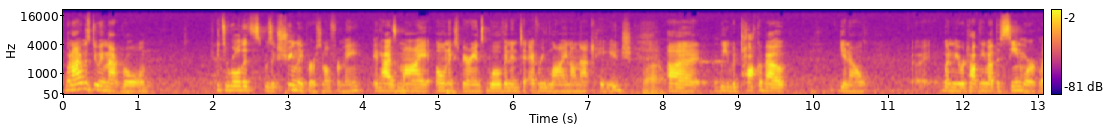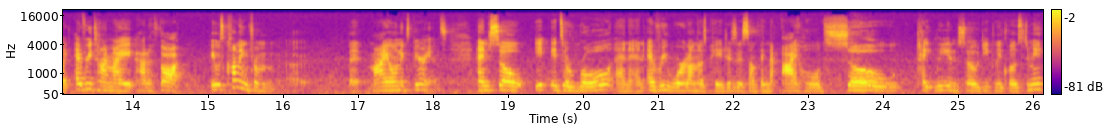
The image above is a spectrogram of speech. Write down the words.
when I was doing that role it's a role that was extremely personal for me. It has my own experience woven into every line on that page. Wow. Uh, we would talk about, you know, uh, when we were talking about the scene work, like every time I had a thought, it was coming from uh, my own experience. And so it, it's a role, and, and every word on those pages is something that I hold so tightly and so deeply close to me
